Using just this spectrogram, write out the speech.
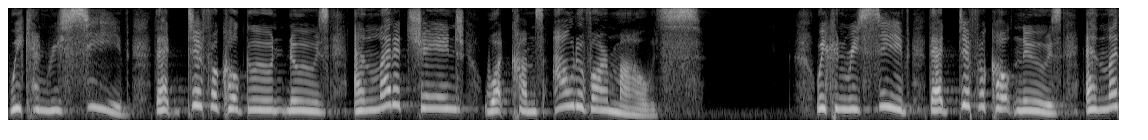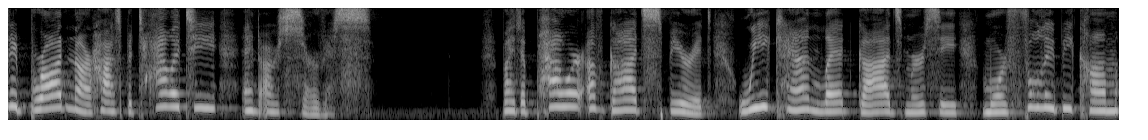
we can receive that difficult good news and let it change what comes out of our mouths. We can receive that difficult news and let it broaden our hospitality and our service. By the power of God's Spirit, we can let God's mercy more fully become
